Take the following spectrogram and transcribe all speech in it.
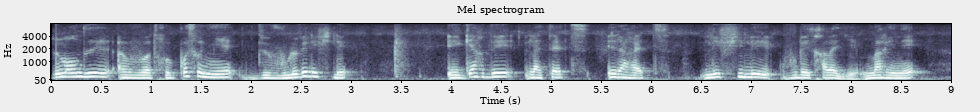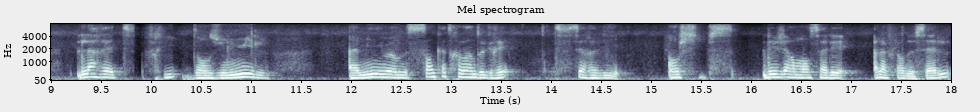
Demandez à votre poissonnier de vous lever les filets et gardez la tête et l'arête. Les filets, vous les travaillez marinés, l'arête frit dans une huile à minimum 180 degrés, servi en chips légèrement salés à la fleur de sel.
